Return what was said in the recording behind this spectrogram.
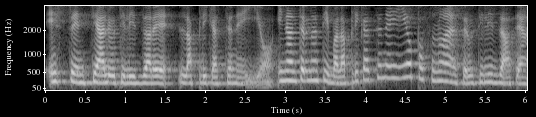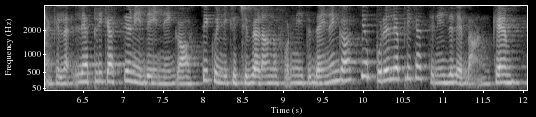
essenziale utilizzare l'applicazione IO. In alternativa all'applicazione IO possono essere utilizzate anche le applicazioni dei negozi, quindi che ci verranno fornite dai negozi, oppure le applicazioni delle banche.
